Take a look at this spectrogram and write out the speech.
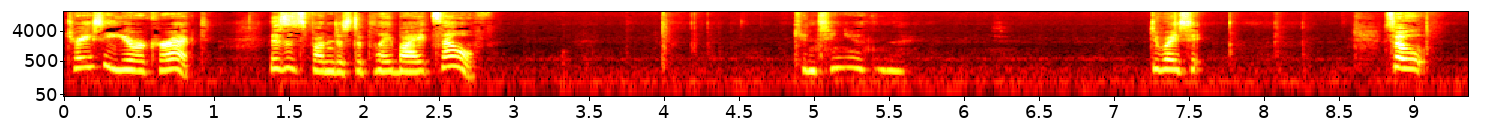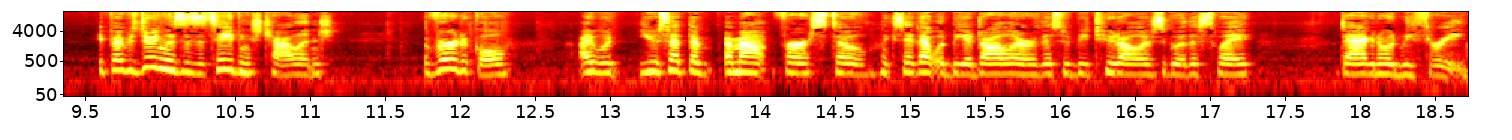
Tracy, you were correct. This is fun just to play by itself. Continue. Do I say? So, if I was doing this as a savings challenge, a vertical, I would, you set the amount first. So like say that would be a dollar. This would be $2 to go this way. Diagonal would be three.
